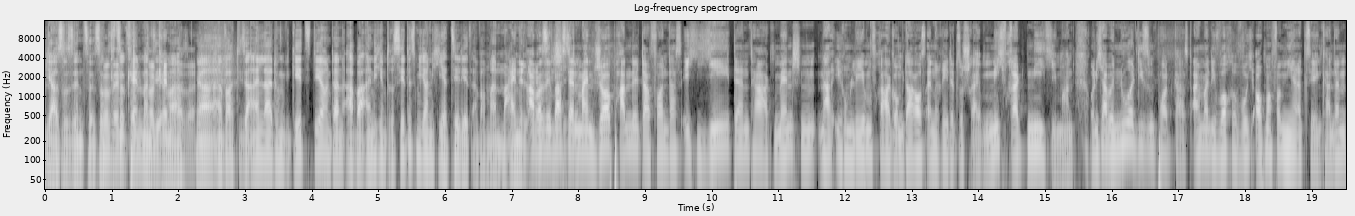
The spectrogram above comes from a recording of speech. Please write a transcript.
Ja, so sind sie. So, So so, sind kennt man sie. sie So kennen immer. sie. Ja, einfach diese Einleitung, wie geht's dir? Und dann, aber eigentlich interessiert es mich auch nicht. Ich erzähle dir jetzt einfach mal meine Aber Lebensgeschichte. Sebastian, mein Job handelt davon, dass ich jeden Tag Menschen nach ihrem Leben frage, um daraus eine Rede zu schreiben. Mich fragt nie jemand. Und ich habe nur diesen Podcast einmal die Woche, wo ich auch mal von mir erzählen kann. Dann,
